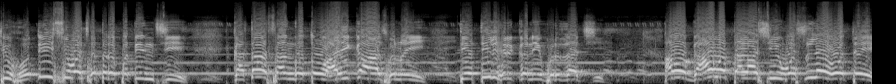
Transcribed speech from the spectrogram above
ती होती शिवछत्रपतींची. कथा सांगतो ऐका अजूनही तेथील हिरकणी बुरजाची. अहो गाव तळाशी वसले होते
